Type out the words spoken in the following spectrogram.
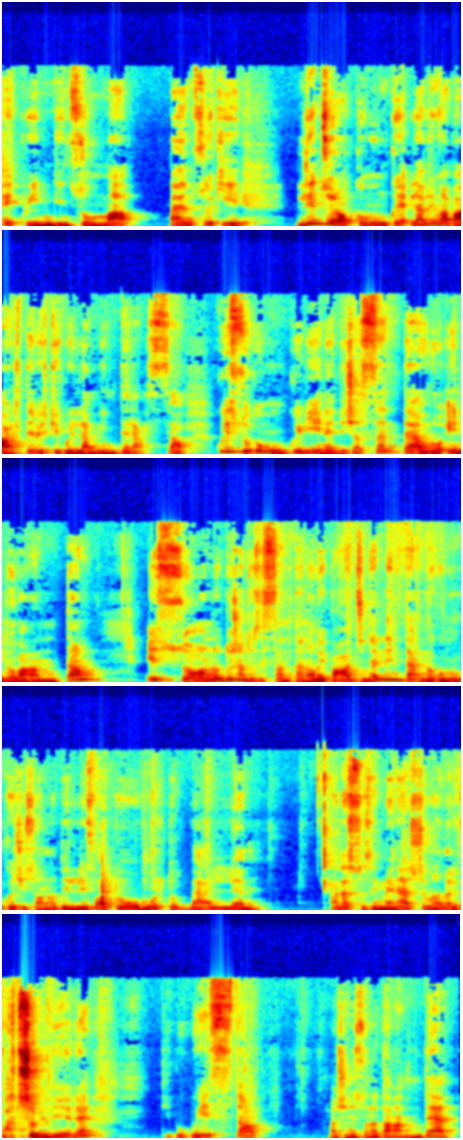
e quindi insomma penso che leggerò comunque la prima parte perché quella mi interessa. Questo comunque viene 17,90 euro e sono 269 pagine. All'interno comunque ci sono delle foto molto belle. Adesso se me ne esce una ve le faccio vedere, tipo questa, ma ce ne sono tante.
